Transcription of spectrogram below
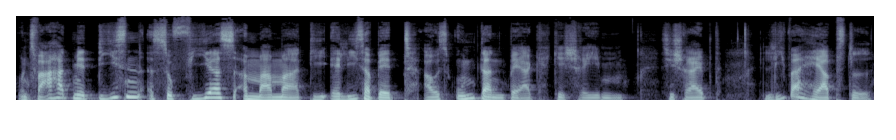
Und zwar hat mir diesen Sophias Mama, die Elisabeth aus Unternberg, geschrieben. Sie schreibt, Lieber Herbstl,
